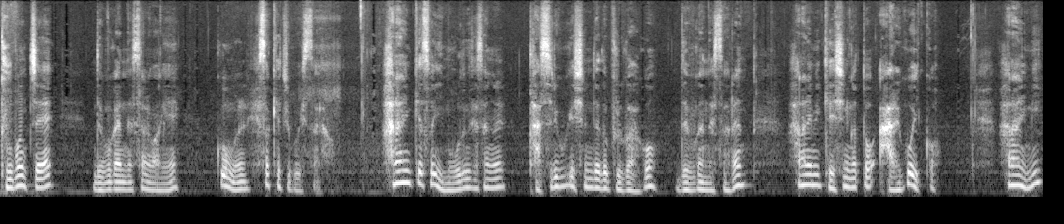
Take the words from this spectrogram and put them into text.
두 번째 느부갓네살 왕의 꿈을 해석해 주고 있어요. 하나님께서 이 모든 세상을 다스리고 계시는데도 불구하고 느부갓네살은 하나님이 계시는 것도 알고 있고 하나님이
